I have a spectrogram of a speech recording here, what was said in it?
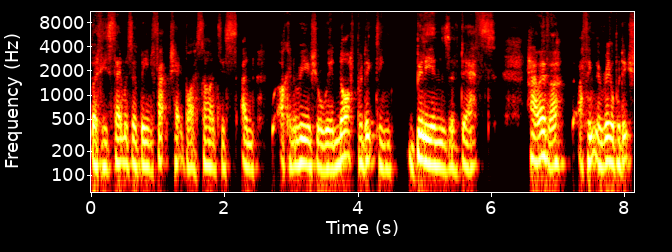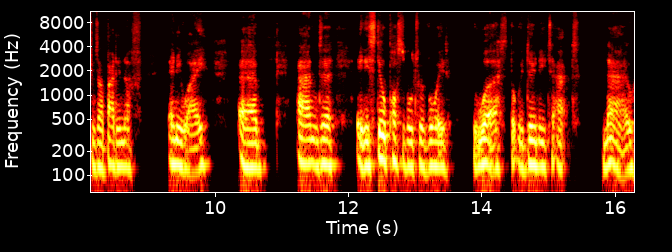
But his statements have been fact checked by scientists, and I can reassure we're not predicting billions of deaths. However, I think the real predictions are bad enough anyway. Um, and uh, it is still possible to avoid the worst, but we do need to act now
